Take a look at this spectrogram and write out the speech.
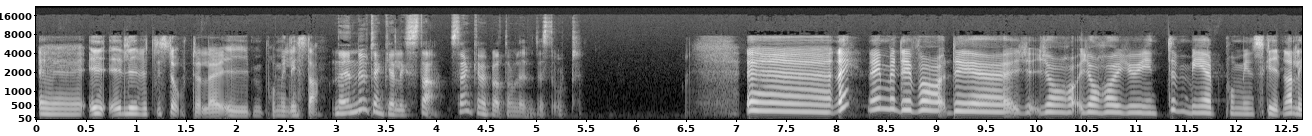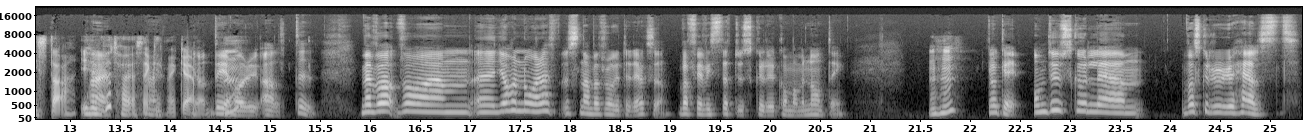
Eh, i, I livet i stort eller i, på min lista? Nej, nu tänker jag lista. Sen kan vi prata om livet i stort. Eh, nej, nej, men det var det. Jag, jag har ju inte mer på min skrivna lista. I Nej, huvudet har jag säkert nej. mycket. Ja, det Mm. har du ju alltid. Men vad, vad, ehm, eh, jag har några snabba frågor till dig också. Varför jag visste att du skulle komma med någonting. Mhm. Okej, om du skulle... ehm, Vad skulle du helst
